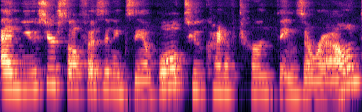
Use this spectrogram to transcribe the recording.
and use yourself as an example to kind of turn things around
